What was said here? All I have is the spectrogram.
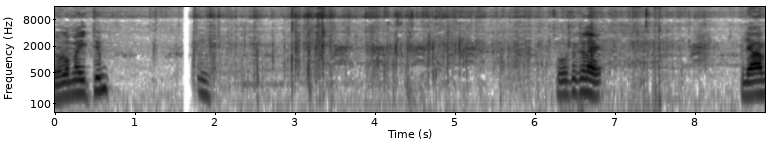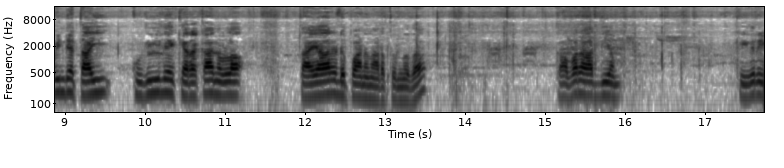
ഡൊളമൈറ്റും. സുഹൃത്തുക്കളെ പ്ലാവിന്റെ തൈ കുഴിയിലേക്ക് ഇറക്കാനുള്ള തയ്യാറെടുപ്പാണ് നടത്തുന്നത്. കവർ ആദ്യം കീറി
